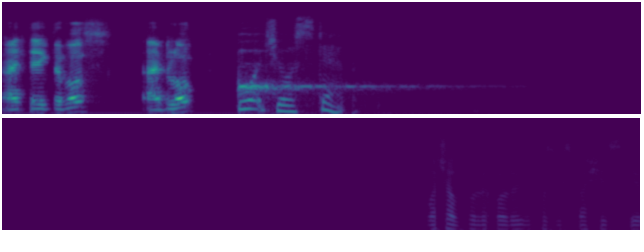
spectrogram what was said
I take the boss. I block. Watch your step. Watch out for the cor- cosmic smashes still.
